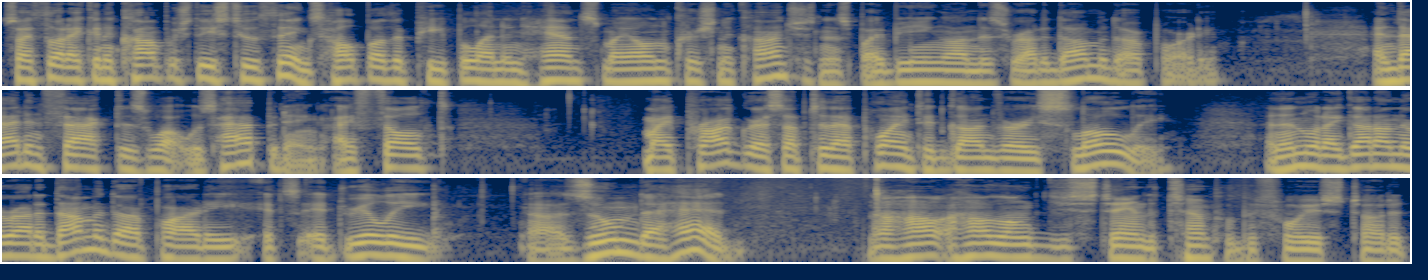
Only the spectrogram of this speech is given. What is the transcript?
So I thought I can accomplish these two things help other people and enhance my own Krishna consciousness by being on this Radha party. And that, in fact, is what was happening. I felt my progress up to that point had gone very slowly. And then when I got on the Radha Damodar party, it's, it really uh, zoomed ahead. Now, how, how long did you stay in the temple before you started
